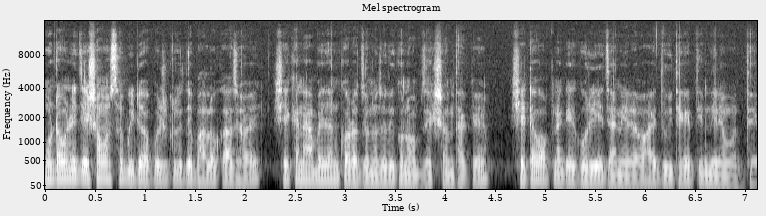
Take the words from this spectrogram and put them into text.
মোটামুটি যে সমস্ত ভিডিও অফিসগুলিতে ভালো কাজ হয়, সেখানে আবেদন করার জন্য যদি কোনো অবজেকশন থাকে, সেটাও আপনাকে ঘুরিয়ে জানিয়ে দেওয়া হয় দুই থেকে তিন দিনের মধ্যে।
